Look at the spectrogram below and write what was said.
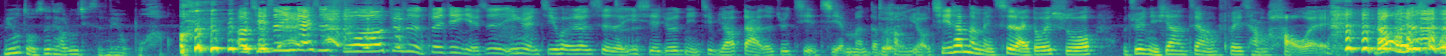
没有走这条路，其实没有不好。哦，其实应该是说，就是最近也是因缘机会认识了一些，就是年纪比较大的，就是姐姐们的朋友。其实他们每次来都会说。我觉得你像这样非常好哎，然后我就我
